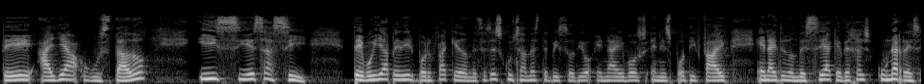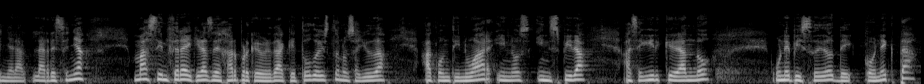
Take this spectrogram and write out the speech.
te haya gustado y si es así, te voy a pedir, porfa, que donde estés escuchando este episodio, en iVoox, en Spotify, en iTunes, donde sea, que dejes una reseña. La, reseña más sincera que quieras dejar, porque de verdad que todo esto nos ayuda a continuar y nos inspira a seguir creando un episodio de Conecta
